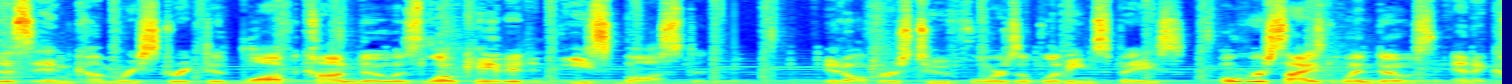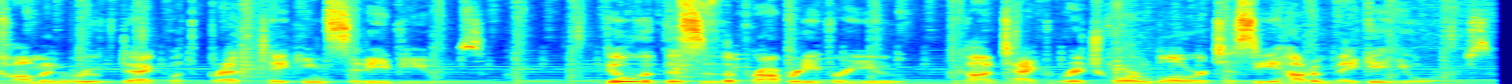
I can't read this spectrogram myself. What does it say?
This income restricted loft condo is located in East Boston. It offers two floors of living space, oversized windows, and a common roof deck with breathtaking city views. Feel that this is the property for you? Contact Rich Hornblower to see how to make it yours.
